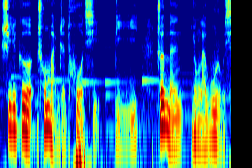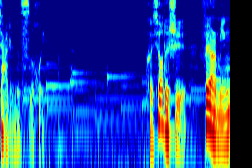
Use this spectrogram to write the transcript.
是一个充满着唾弃、鄙夷、专门用来侮辱下人的词汇，可笑的是，费尔明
